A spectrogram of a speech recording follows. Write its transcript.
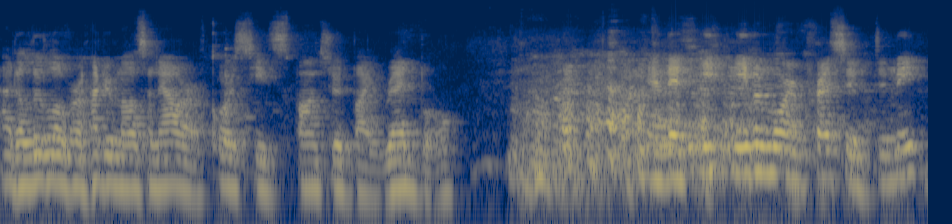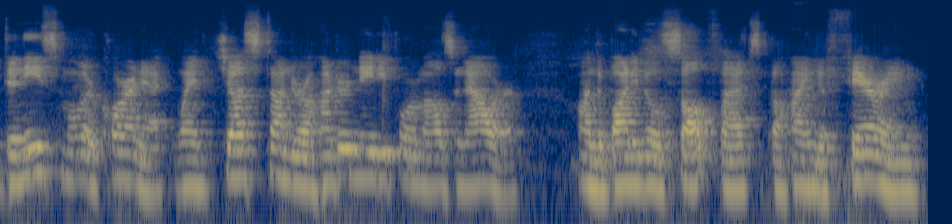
at a little over 100 miles an hour. Of course, he's sponsored by Red Bull. and then e- even more impressive, Deni- Denise Mueller-Korenek went just under 184 miles an hour on the Bonneville Salt Flats behind a fairing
